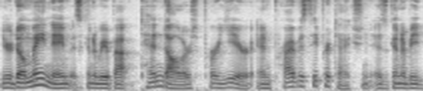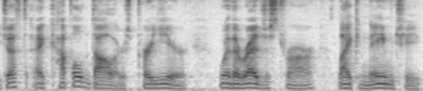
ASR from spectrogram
Your domain name is going to be about $10 per year, and privacy protection is going to be just a couple dollars per year with a registrar like Namecheap.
